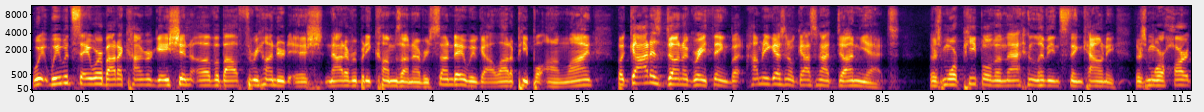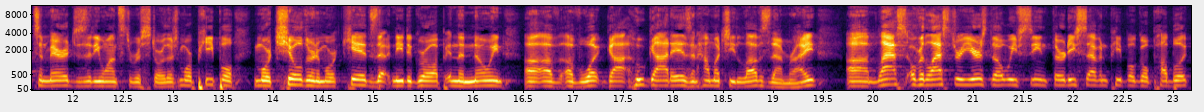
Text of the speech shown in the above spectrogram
we, we would say we're about a congregation of about 300 ish. Not everybody comes on every Sunday. We've got a lot of people online, but God has done a great thing. But how many of you guys know God's not done yet? There's more people than that in Livingston County. There's more hearts and marriages that he wants to restore. There's more people, more children, and more kids that need to grow up in the knowing uh, of, of what God, who God is and how much he loves them, right? Um, last, over the last three years, though, we've seen 37 people go public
